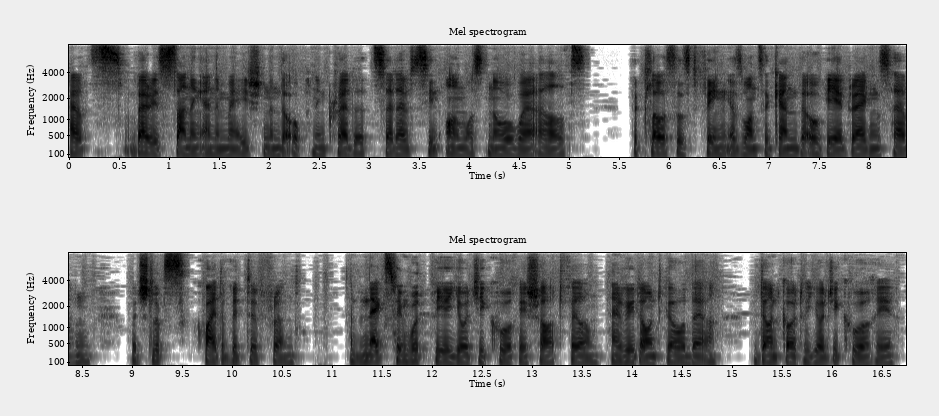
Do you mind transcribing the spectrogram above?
It's very stunning animation in the opening credits that I've seen almost nowhere else. The closest thing is once again the OVA Dragon's Heaven, which looks quite a bit different. And the next thing would be a Yoji Kuri short film, and we don't go there. We don't go to Yoji Kuri.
